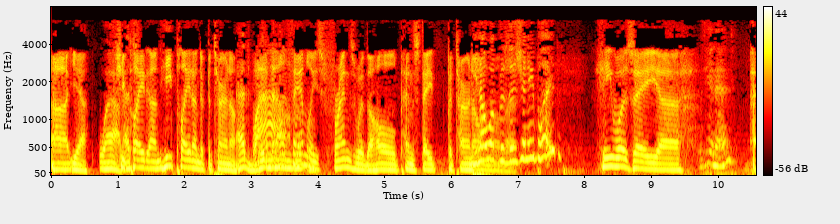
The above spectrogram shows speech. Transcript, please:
Uh, yeah. Wow, She that's- played on. He played under Paterno. That's The wow. whole family's friends with the whole Penn State Paterno. You know what all that. position he played? He was a. Uh, Was he an end? I,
